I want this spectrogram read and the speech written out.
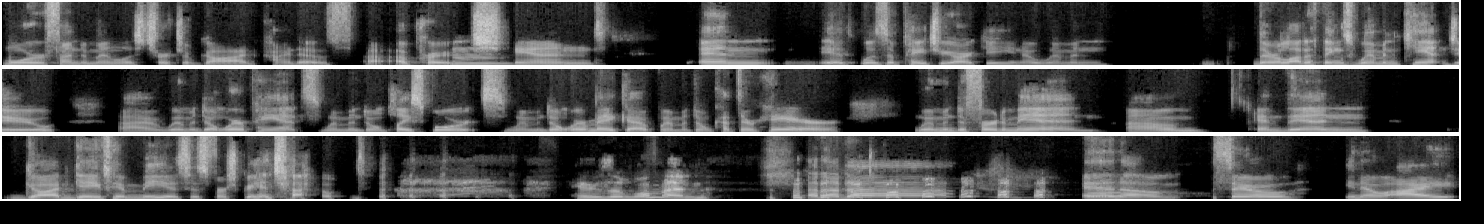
more fundamentalist Church of God kind of uh, approach, hmm. and and it was a patriarchy. You know, women. There are a lot of things women can't do. Uh, women don't wear pants. Women don't play sports. Women don't wear makeup. Women don't cut their hair. Women defer to men. Um, and then God gave him me as his first grandchild. Here's a woman. And um, so you know, I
